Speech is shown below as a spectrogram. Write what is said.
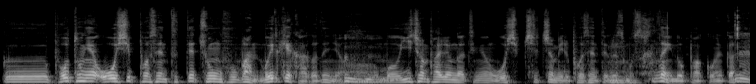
그 보통의 50%대 중후반 뭐 이렇게 가거든요. 음. 뭐 2008년 같은 경우는 57.1% 그래서 뭐 음. 상당히 높았고 그러니까 네.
